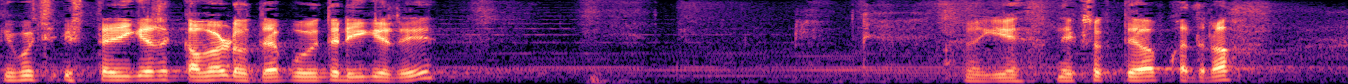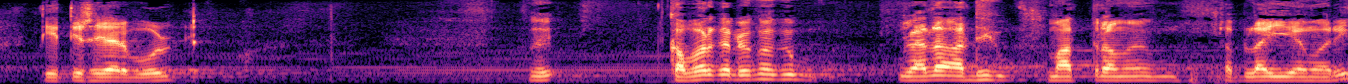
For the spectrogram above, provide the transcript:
कि कुछ इस तरीके से कवर्ड होता है, पूरी तरीके से। ये देख सकते हो आप, खतरा। तैतीस हज़ार वोल्ट तो कवर कर रहे हो क्योंकि ज़्यादा अधिक मात्रा में सप्लाई है हमारी।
